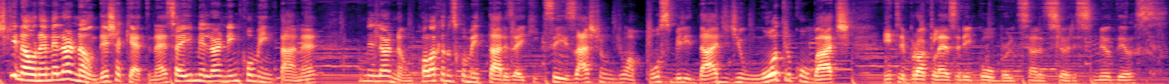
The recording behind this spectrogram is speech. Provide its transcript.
Acho que não, né? Melhor não, deixa quieto, né? Essa aí melhor nem comentar, né? Melhor não. Coloca nos comentários aí o que, que, vocês acham de uma possibilidade de um outro combate entre Brock Lesnar e Goldberg, senhoras e senhores. Meu Deus.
